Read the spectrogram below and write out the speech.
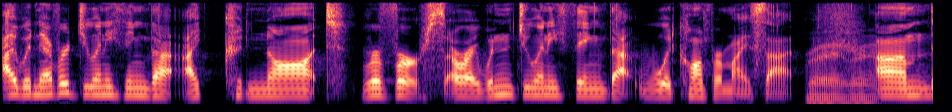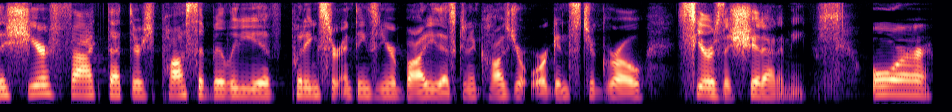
I would never do anything that I could not reverse or I wouldn't do anything that would compromise that. Right, right. Um, the sheer fact that there's possibility of putting certain things in your body that's going to cause your organs to grow scares the shit out of me. Or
